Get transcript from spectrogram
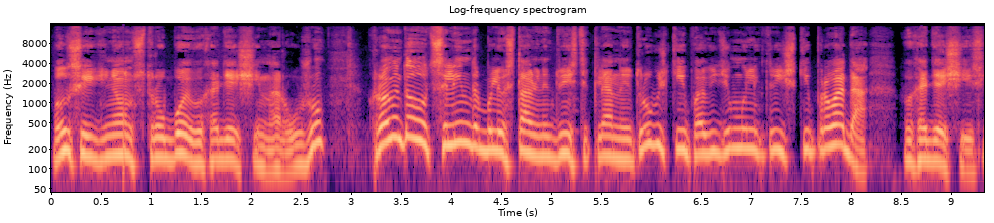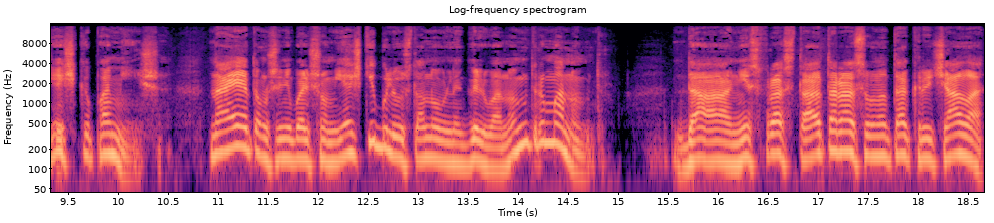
был соединен с трубой, выходящей наружу. Кроме того, в цилиндр были вставлены две стеклянные трубочки и, по-видимому, электрические провода, выходящие из ящика поменьше. На этом же небольшом ящике были установлены гальванометр и манометр. Да, неспроста Тарасовна так кричала.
